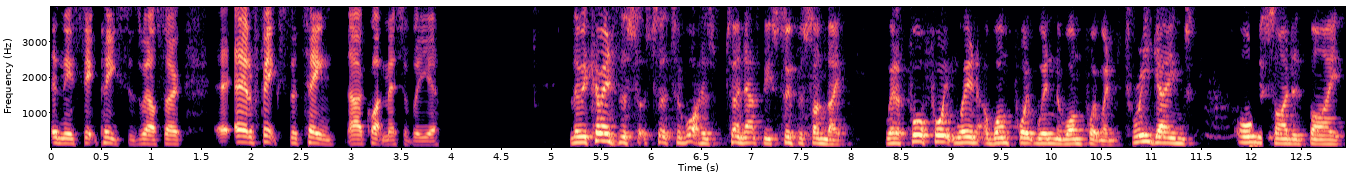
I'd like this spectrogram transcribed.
in their set piece as well. So it affects the team uh, quite massively. Yeah. Then we come into the to what has turned out to be Super Sunday. We had a four point win, a one point win, a one point win. Three games, all decided by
